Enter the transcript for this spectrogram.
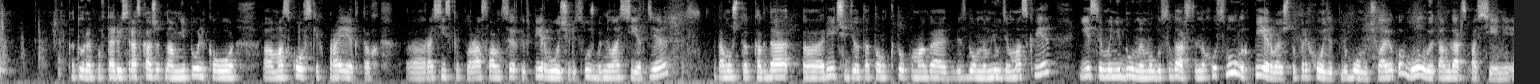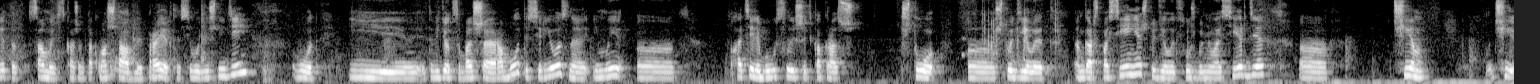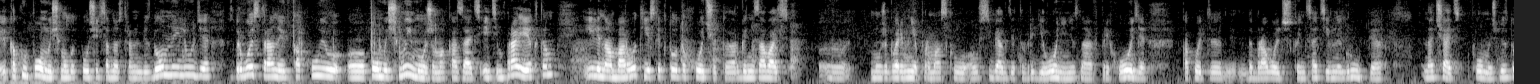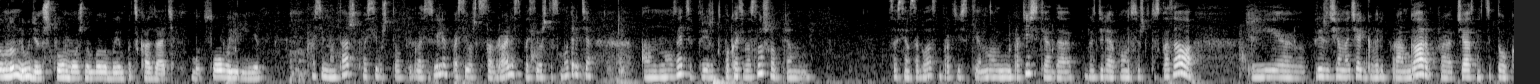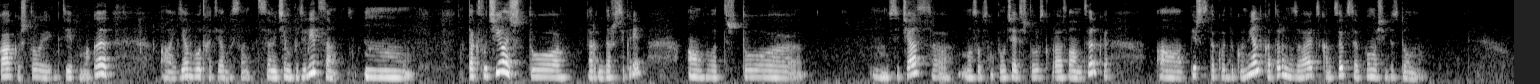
которая, повторюсь, расскажет нам не только о а, московских проектах Российской Православной Церкви, в первую очередь службы милосердия, потому что когда а, речь идет о том, кто помогает бездомным людям в Москве, если мы не думаем о государственных услугах, первое, что приходит любому человеку в голову, это ангар спасения. Это самый, скажем так, масштабный проект на сегодняшний день. Вот. И это ведется большая работа, серьезная, и мы э, хотели бы услышать как раз, что, э, что делает ангар спасения, что делает служба милосердия, э, чем какую помощь могут получить, с одной стороны, бездомные люди, с другой стороны, какую э, помощь мы можем оказать этим проектам, или наоборот, если кто-то хочет организовать, мы уже говорим не про Москву, а у себя где-то в регионе, не знаю, в приходе, какой-то добровольческой инициативной группе, начать помощь бездомным людям, что можно было бы им подсказать. Вот слово Ирине. Спасибо, Наташа, спасибо, что пригласили, спасибо, что собрались, спасибо, что смотрите. А, но, знаете, прежде, пока тебя слушала, прям совсем согласна практически. Ну, не практически, а да, разделяю полностью, что ты сказала. И прежде чем начать говорить про ангар, про частности, то, как и что и где помогают, я вот хотела бы с вами, с вами чем поделиться. Так случилось, что, наверное, даже секрет – а вот, что сейчас, э, ну, собственно, получается, что в Русской Православной Церкви а, пишется такой документ, который называется «Концепция помощи бездомным».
